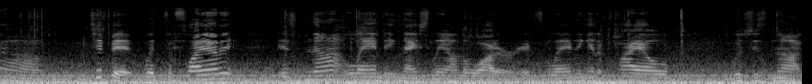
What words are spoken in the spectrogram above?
um, tippet with the fly on it is not landing nicely on the water. It's landing in a pile which is not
